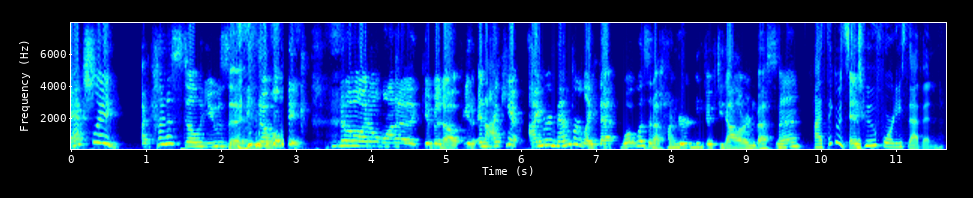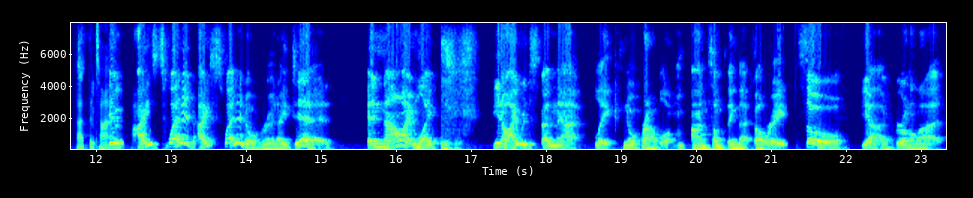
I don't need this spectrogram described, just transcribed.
actually, I kind of still use it, you know, like, no, I don't want to give it up. You know, and I can't, I remember like that, what was it, a $150 investment? I think it was and 247 at the time. It, I sweated, I sweated over it. I did. And now I'm like, you know, I would spend that like no problem on something that felt right. So yeah, I've grown a lot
